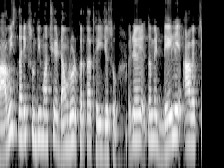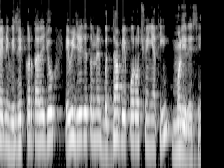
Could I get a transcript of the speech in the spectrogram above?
બાવીસ તારીખ સુધીમાં છે ડાઉનલોડ કરતા થઈ જશો. એટલે તમે ડેઈલી આ વેબસાઇટની વિઝિટ કરતા રહેજો, એવી જ રીતે તમને બધા પેપરો છે અહીંયાથી મળી રહેશે.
